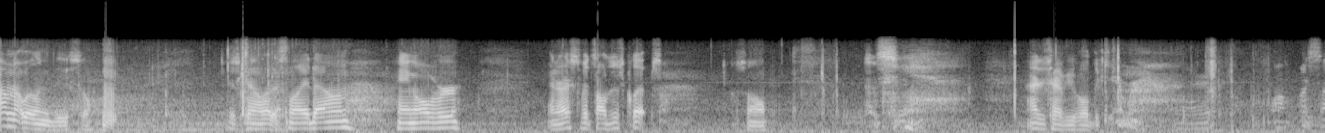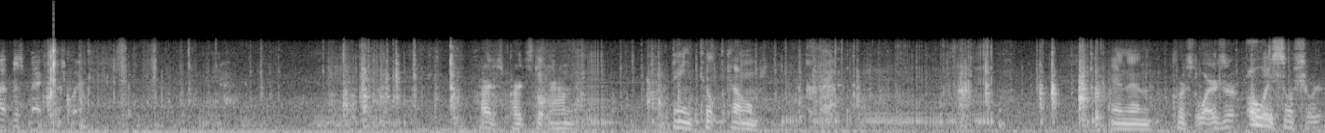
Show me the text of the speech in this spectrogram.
I'm not willing to do so. Just kind of let it slide down, hang over, and the rest of it's all just clips. So, let's see. I just have you hold the camera. Well, let's slap this back real quick. Hardest part's getting around dang tilt columns. Crap. And then, of course, the wires are always so short.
